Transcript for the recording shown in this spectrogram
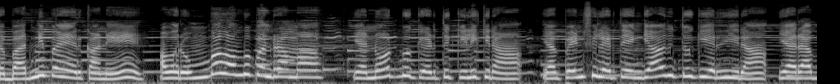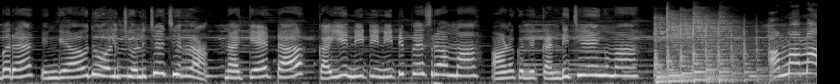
இந்த பர்னி பையன் இருக்கானே அவன் ரொம்ப வம்பு பண்றாம்மா. என் நோட் புக் எடுத்து கிழிக்கிறான். என் பென்சில் எடுத்து எங்கேயாவது தூக்கி எறிகிறான். என் ரப்பரை எங்கேயாவது ஒளிச்சு ஒளிச்சு வச்சிடுறான். நான் கேட்டா கையை நீட்டி நீட்டி பேசுறாம்மா. அவனை கொஞ்சம் கண்டிச்சு வைங்கம்மா. அம்மா அம்மா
